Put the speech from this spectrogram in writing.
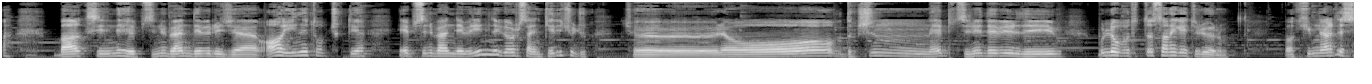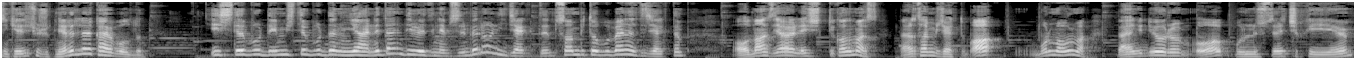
Bak şimdi hepsini ben devireceğim. Aa yine top çıktı ya. Hepsini ben devireyim de görsen kedi çocuk. Şöyle hop dıkşın hepsini devirdim. Bu lobotu da sana getiriyorum. Bakayım neredesin kedi çocuk nerelere kayboldun? İşte buradayım işte buradayım ya neden devirdin hepsini ben oynayacaktım. Son bir topu ben atacaktım. Olmaz ya öyle eşitlik olmaz. Ben atamayacaktım. Aa vurma vurma. Ben gidiyorum. Hop bunun üstüne çıkayım.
